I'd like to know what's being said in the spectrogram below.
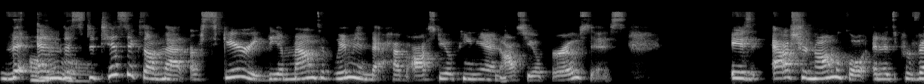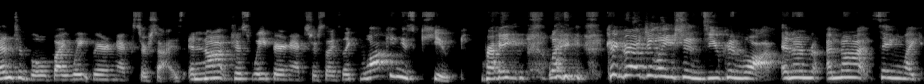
The, oh. And the oh. statistics on that are scary. The amount of women that have osteopenia and osteoporosis is astronomical and it's preventable by weight bearing exercise and not just weight bearing exercise like walking is cute right like congratulations you can walk and i'm i'm not saying like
